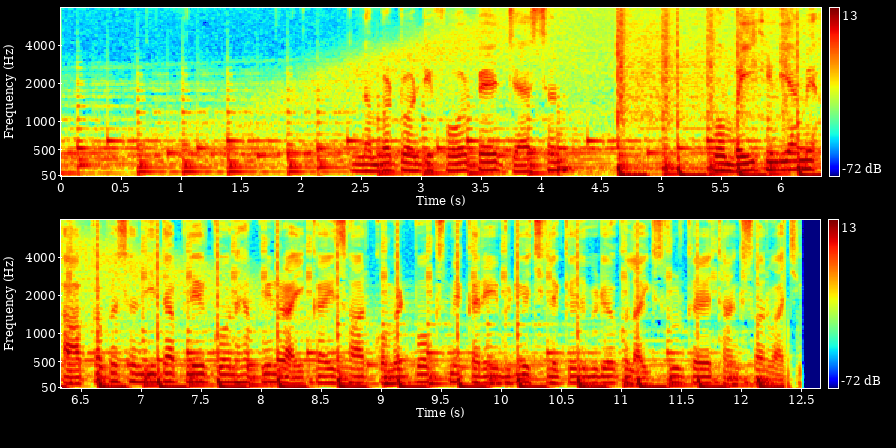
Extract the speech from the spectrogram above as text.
number twenty four पे जैसन। मुंबई, इंडिया में आपका पसंदीदा प्लेयर कौन है? अपनी राय का इजहार कमेंट बॉक्स में करें। वीडियो अच्छी लगे तो वीडियो को लाइक ज़रूर करें। Thanks for watching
